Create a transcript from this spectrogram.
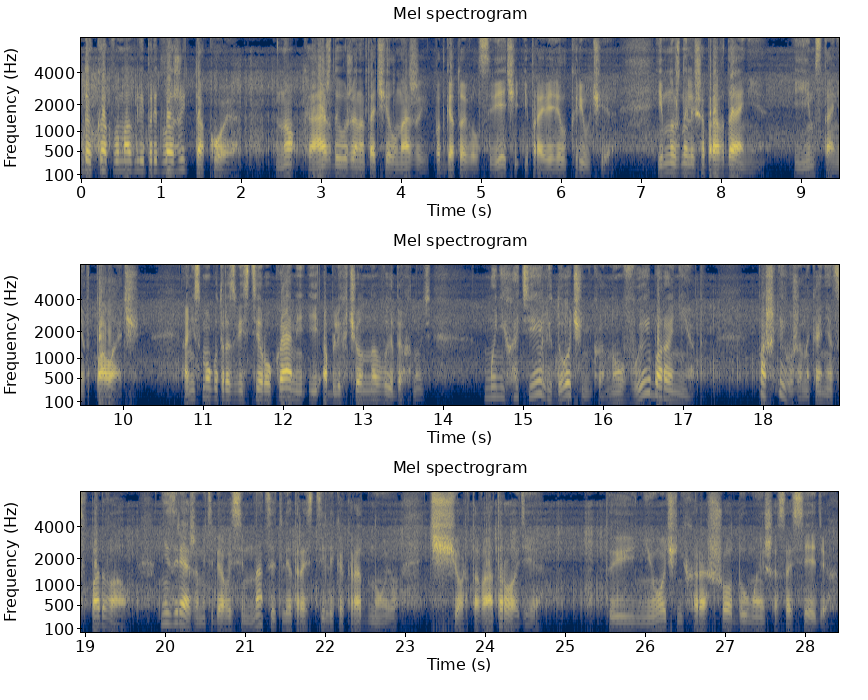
да как вы могли предложить такое?» Но каждый уже наточил ножи, подготовил свечи и проверил крючья. Им нужно лишь оправдание – и им станет палач. Они смогут развести руками и облегченно выдохнуть. «Мы не хотели, доченька, но выбора нет. Пошли уже, наконец, в подвал. Не зря же мы тебя 18 лет растили как родную. Чёртово отродье!» «Ты не очень хорошо думаешь о соседях.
